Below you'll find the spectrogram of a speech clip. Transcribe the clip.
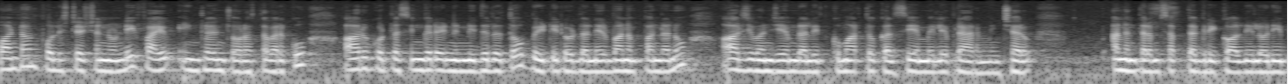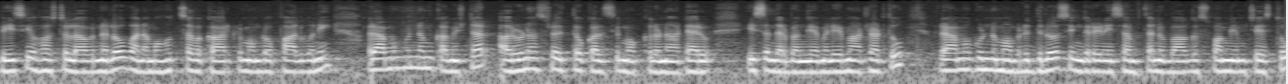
వన్ టౌన్ పోలీస్ స్టేషన్ నుండి ఫైవ్ ఇంక్లైన్ చౌరస్తా వరకు ఆరు కోట్ల సింగరేణి నిధులతో బీటీ రోడ్ల నిర్మాణం పనులను ఆర్జీవన్ జేఎం లలిత్ కుమార్తో కలిసి ఎమ్మెల్యే ప్రారంభించారు. అనంతరం సప్తగిరి కాలనీలోని బీసీ హాస్టల్ ఆవరణలో వన మహోత్సవ కార్యక్రమంలో పాల్గొని రామగుండం కమిషనర్ అరుణాశ్రయ్తో కలిసి మొక్కలు నాటారు. ఈ సందర్భంగా ఎమ్మెల్యే మాట్లాడుతూ రామగుండం అభివృద్ధిలో సింగరేణి సంస్థను భాగస్వామ్యం చేస్తూ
